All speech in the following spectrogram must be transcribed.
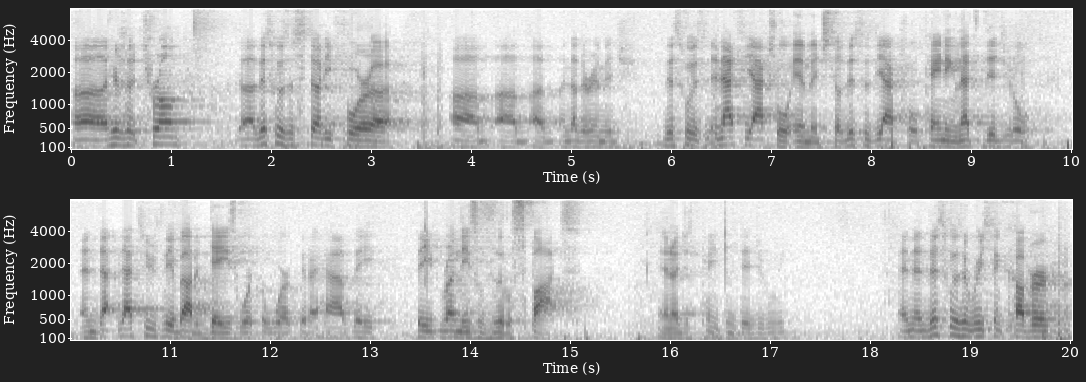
Uh, here's a Trump. Uh, this was a study for uh, um, um, um, another image. This was, and that's the actual image. So this is the actual painting, and that's digital. And that, that's usually about a day's worth of work that I have. They, they run these as little spots, and I just paint them digitally. And then this was a recent cover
